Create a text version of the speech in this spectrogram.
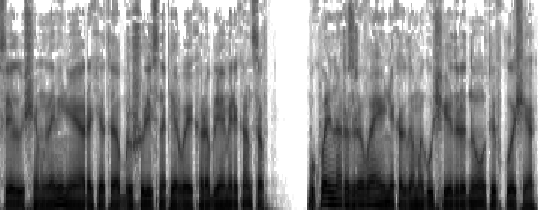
В следующее мгновение ракеты обрушились на первые корабли американцев, буквально разрывая некогда могучие дредноуты в клочья.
